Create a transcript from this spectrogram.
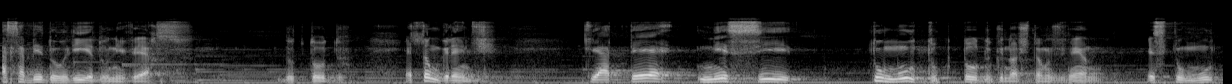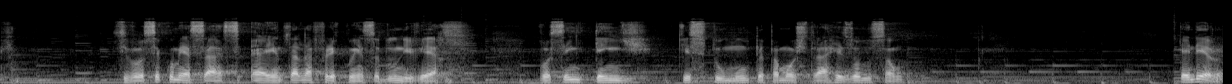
a sabedoria do universo, do todo, é tão grande que até nesse tumulto todo que nós estamos vendo, esse tumulto, se você começar a entrar na frequência do universo, você entende que esse tumulto é para mostrar a resolução. Entenderam?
